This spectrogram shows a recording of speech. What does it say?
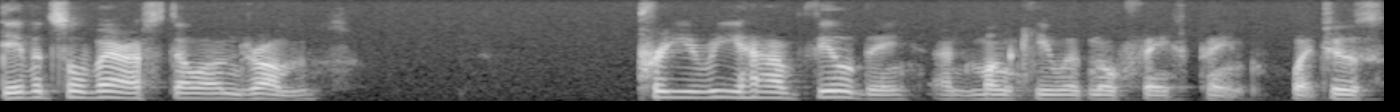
David Silveria still on drums. Pre rehab Fieldy and Munky with no face paint, which is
